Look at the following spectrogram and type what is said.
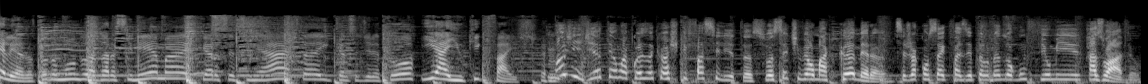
Beleza, todo mundo adora cinema e quero ser cineasta e quero ser diretor. E aí, o que que faz? Hoje em dia tem uma coisa que eu acho que facilita. Se você tiver uma câmera, você já consegue fazer pelo menos algum filme razoável.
